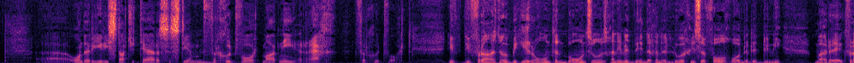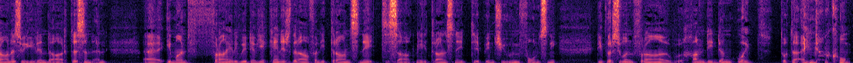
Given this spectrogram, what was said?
uh, onder hierdie statutêre stelsel hmm. vergoed word maar nie reg vergoed word. Die die vraag is nou 'n bietjie rond en bons so ons gaan nie noodwendig in 'n logiese volgorde dit doen nie maar uh, ek vra hulle so hier en daar tussenin. Uh, iemand vra hier ek weet nie of jy kennis dra van die Transnet saak nie Transnet pensioenfonds nie. Die persoon vra gaan die ding ooit tot 'n einde kom?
